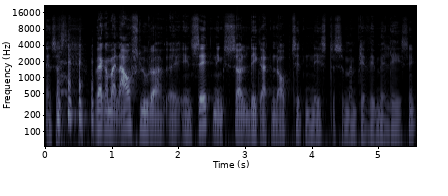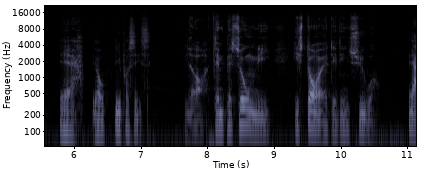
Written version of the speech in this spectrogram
Altså, hver gang man afslutter øh, en sætning, så ligger den op til den næste, så man bliver ved med at læse. Ikke? Ja, jo, lige præcis. Nå, den personlige historie, det er din syver. Ja.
